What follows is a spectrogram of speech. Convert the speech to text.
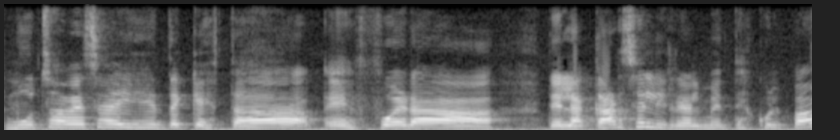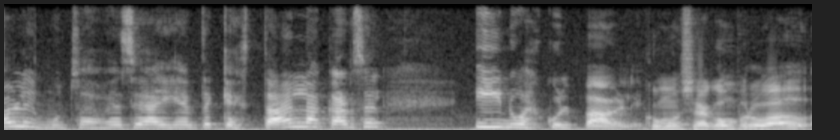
Muchas veces hay gente que está eh, fuera de la cárcel y realmente es culpable y muchas veces hay gente que está en la cárcel y no es culpable. Como se ha comprobado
